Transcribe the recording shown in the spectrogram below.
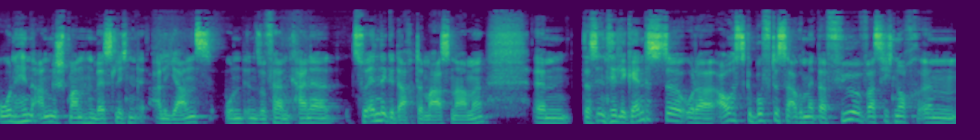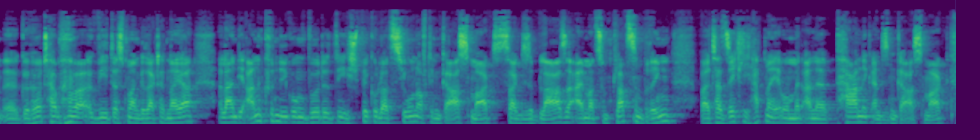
ohnehin angespannten westlichen Allianz und insofern keine zu Ende gedachte Maßnahme. Ähm, das intelligenteste oder ausgebuffteste Argument dafür, was ich noch ähm, äh, gehört habe, war irgendwie, dass man gesagt hat, naja, allein die Ankündigung würde die Spekulation auf dem Gasmarkt, sozusagen diese Blase einmal zum Platzen bringen, weil tatsächlich hat man ja im Moment eine Panik an diesem Gasmarkt.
